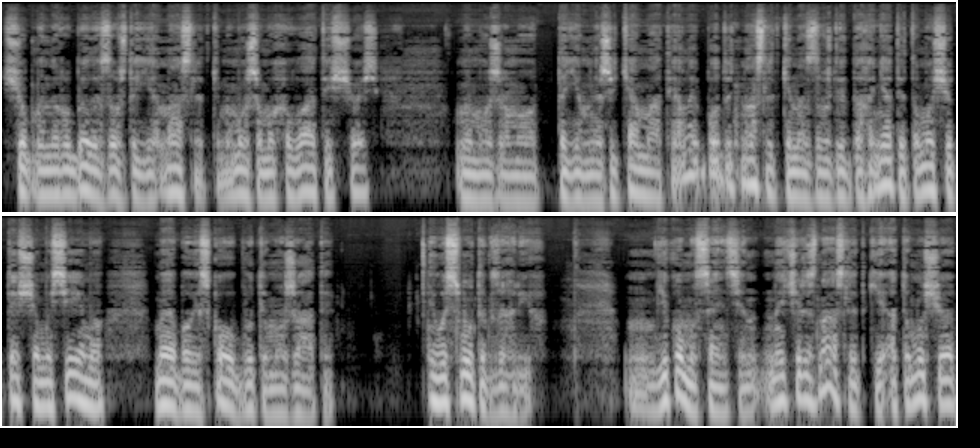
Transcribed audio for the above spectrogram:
що б ми не робили, завжди є наслідки. Ми можемо ховати щось, ми можемо таємне життя мати, але будуть наслідки нас завжди доганяти, тому що те, що ми сіємо, ми обов'язково будемо жати. І ось смуток за гріх. В якому сенсі? Не через наслідки, а тому, що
